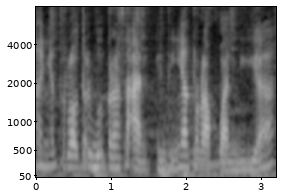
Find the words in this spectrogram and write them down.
hanya terlalu terbawa perasaan. Intinya perlakuan dia,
